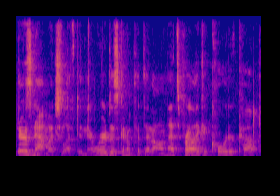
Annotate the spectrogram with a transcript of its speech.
there's not much left in there. We're just gonna put that on. That's probably like a quarter cup.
